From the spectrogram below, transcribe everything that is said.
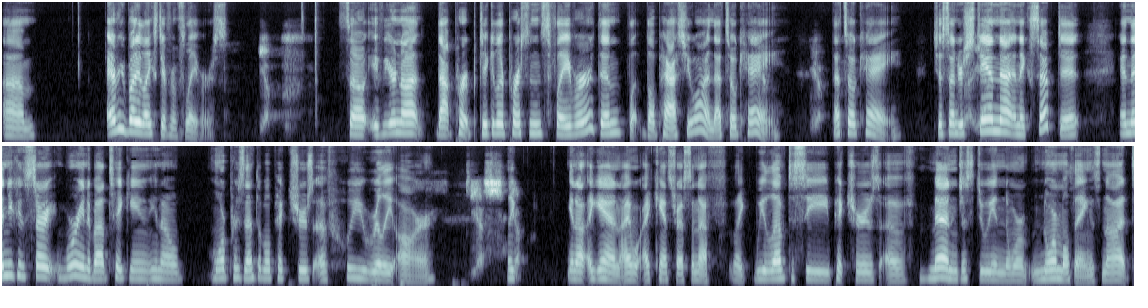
um everybody likes different flavors. Yep. so if you're not that per- particular person's flavor then they'll pass you on. That's okay. Yep. that's okay just understand that and accept it and then you can start worrying about taking you know more presentable pictures of who you really are Yes. Like, yep. you know again I, I can't stress enough like we love to see pictures of men just doing nor- normal things not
